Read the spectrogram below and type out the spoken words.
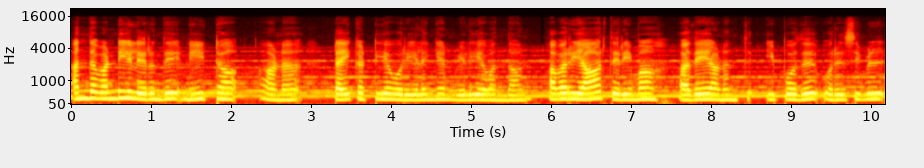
அந்த வண்டியிலிருந்து நீட்டா ஆன டை கட்டிய ஒரு இளைஞன் வெளியே வந்தான். அவர் யார் தெரியுமா? அதே அனந்த். இப்போது ஒரு சிவில்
